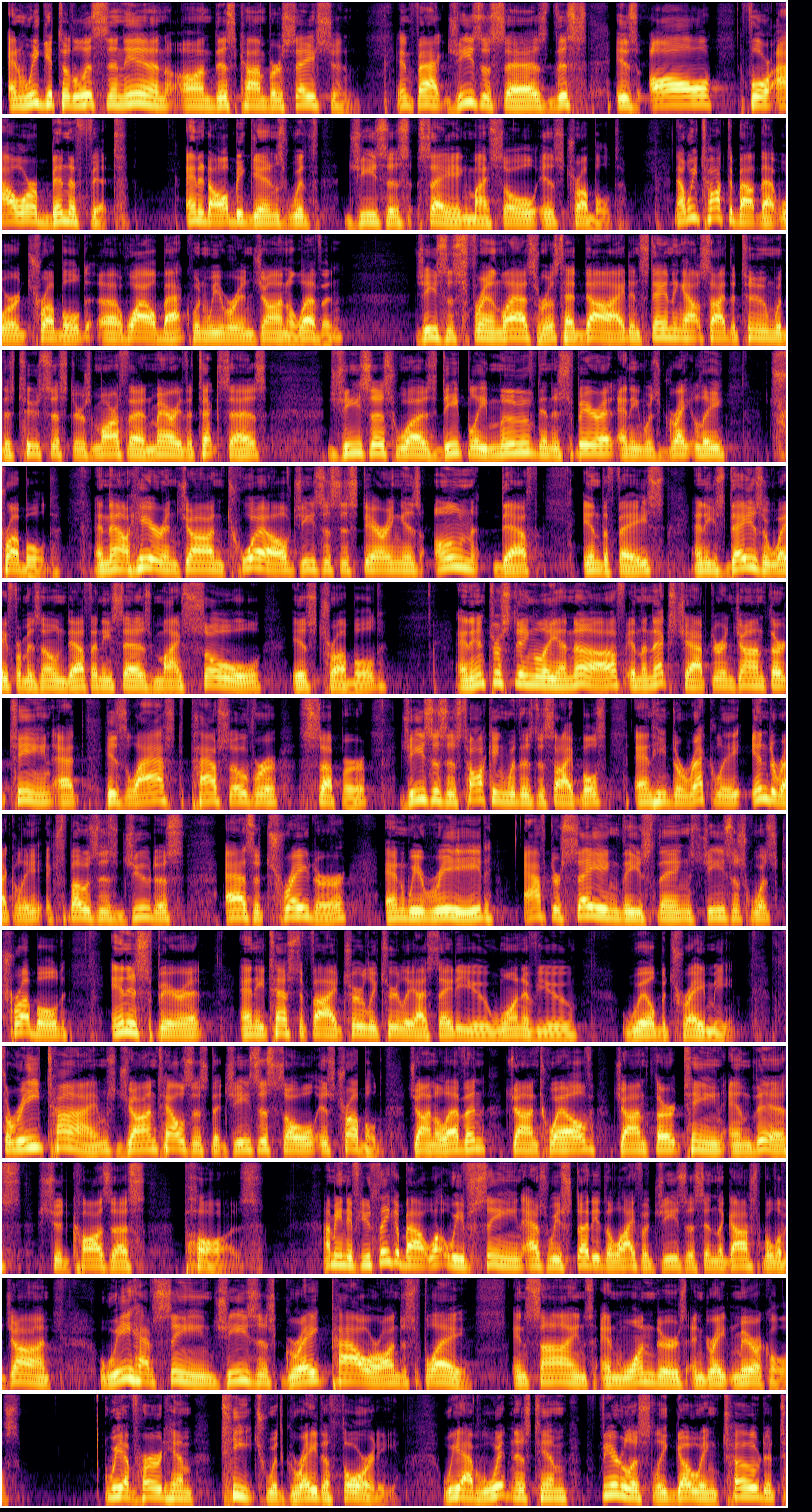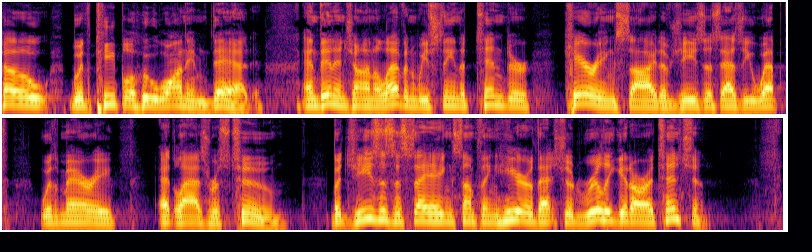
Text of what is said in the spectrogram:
And we get to listen in on this conversation. In fact, Jesus says this is all for our benefit. And it all begins with Jesus saying, My soul is troubled. Now, we talked about that word troubled uh, a while back when we were in John 11. Jesus' friend Lazarus had died, and standing outside the tomb with his two sisters, Martha and Mary, the text says, Jesus was deeply moved in his spirit and he was greatly troubled. And now, here in John 12, Jesus is staring his own death in the face, and he's days away from his own death, and he says, My soul is troubled. And interestingly enough, in the next chapter, in John 13, at his last Passover supper, Jesus is talking with his disciples and he directly, indirectly exposes Judas as a traitor. And we read, after saying these things, Jesus was troubled in his spirit and he testified, Truly, truly, I say to you, one of you will betray me. Three times, John tells us that Jesus' soul is troubled John 11, John 12, John 13, and this should cause us pause. I mean, if you think about what we've seen as we've studied the life of Jesus in the Gospel of John, we have seen Jesus' great power on display in signs and wonders and great miracles. We have heard him teach with great authority. We have witnessed him fearlessly going toe to toe with people who want him dead. And then in John 11, we've seen the tender, caring side of Jesus as he wept with Mary at Lazarus' tomb. But Jesus is saying something here that should really get our attention.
